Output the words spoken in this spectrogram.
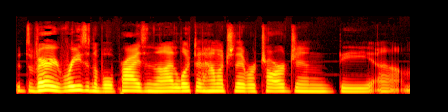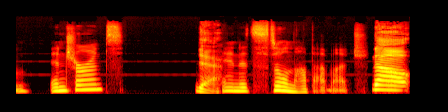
it's a very reasonable price. And then I looked at how much they were charging the um, insurance, Yeah. and it's still not that much. Now,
